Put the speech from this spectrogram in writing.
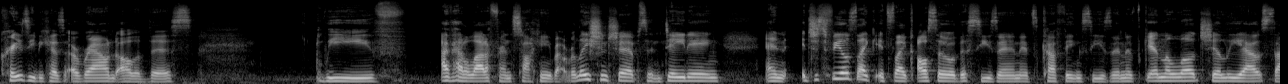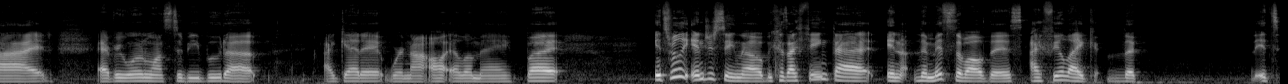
crazy because around all of this, we've I've had a lot of friends talking about relationships and dating and it just feels like it's like also the season, it's cuffing season. It's getting a little chilly outside. Everyone wants to be booed up. I get it. We're not all LMA, but it's really interesting though because I think that in the midst of all of this, I feel like the it's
